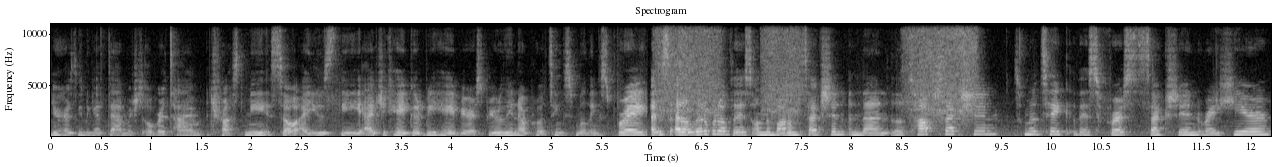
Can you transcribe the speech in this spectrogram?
your hair is to get damaged over time trust me so i use the igk good behavior spirulina protein smoothing spray i just add a little bit of this on the bottom section and then the top section so i'm to take this first section right here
